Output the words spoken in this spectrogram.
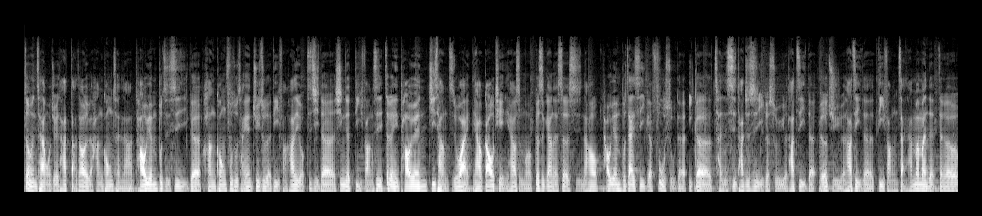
郑文灿，我觉得他打造了一个航空城啊。桃园不只是一个航空附属产业居住的地方，它是有自己的新的地方。是这个，你桃园机场之外，你还有高铁，你还有什么各式各样的设施。然后桃园不再是一个附属的一个城市，它就是一个属于有它自己的格局，有他自己的地方在。他慢慢的整个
